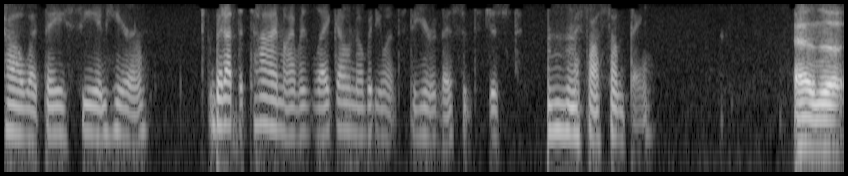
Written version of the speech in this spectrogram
tell what they see and hear. But at the time, I was like, oh, nobody wants to hear this. It's just Mhm. I saw something. And uh,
